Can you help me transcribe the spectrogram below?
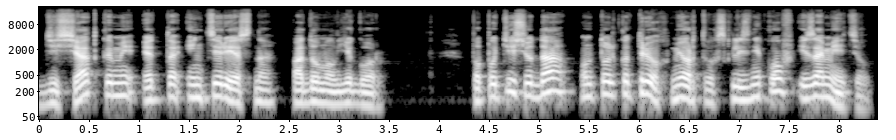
Десятками это интересно, подумал Егор. По пути сюда он только трех мертвых склизняков и заметил.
